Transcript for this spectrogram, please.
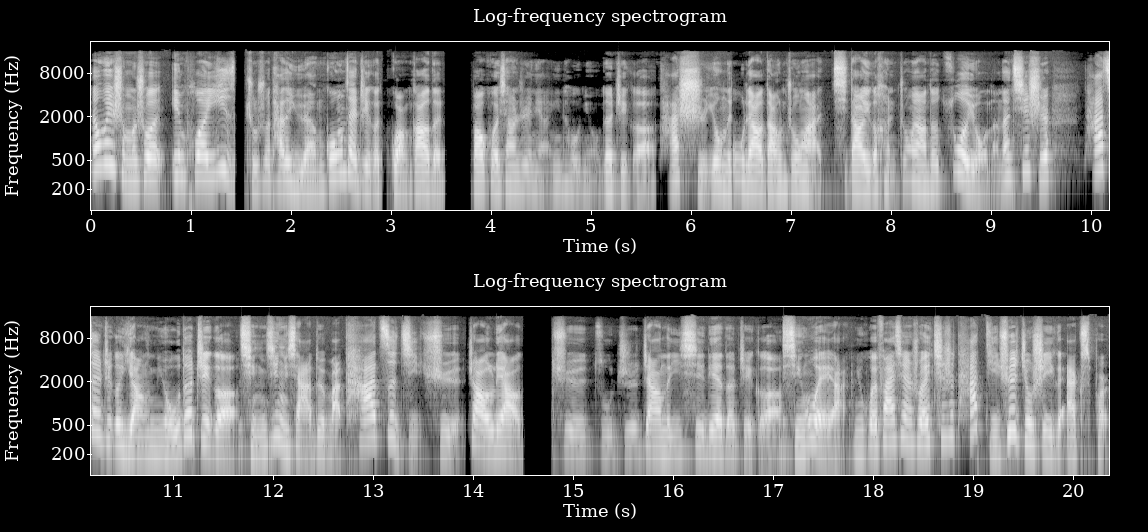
那为什么说 Employees，就是说他的员工在这个广告的，包括像认养一头牛的这个他使用的物料当中啊，起到一个很重要的作用呢？那其实他在这个养牛的这个情境下，对吧？他自己去照料。去组织这样的一系列的这个行为啊，你会发现说，哎，其实他的确就是一个 expert，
